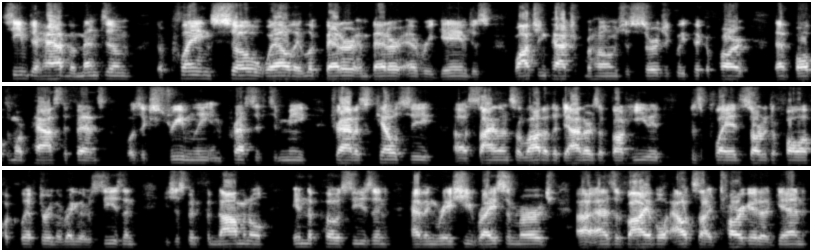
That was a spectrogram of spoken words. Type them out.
seem to have momentum. They're playing so well. They look better and better every game. Just watching Patrick Mahomes just surgically pick apart that Baltimore pass defense was extremely impressive to me. Travis Kelce uh, silenced a lot of the doubters. I thought he had, his play had started to fall off a cliff during the regular season. He's just been phenomenal in the postseason. Having Rashee Rice emerge uh, as a viable outside target again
